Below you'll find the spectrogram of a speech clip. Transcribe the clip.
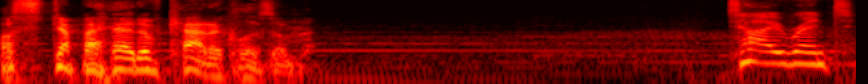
A step ahead of Cataclysm. Tyrant!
